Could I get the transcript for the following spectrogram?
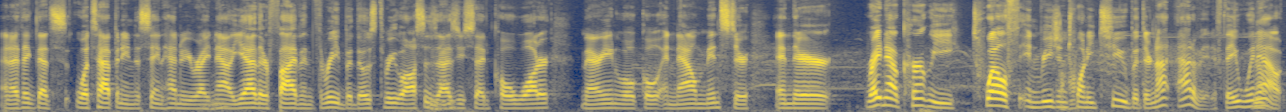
And I think that's what's happening to St. Henry right now. Mm-hmm. Yeah, they're five and three, but those three losses, as mm-hmm. you said, Coldwater, Marion Local, and now Minster, and they're right now currently 12th in Region uh-huh. 22, but they're not out of it. If they win out,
